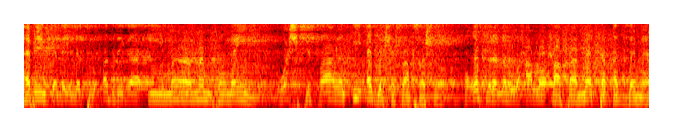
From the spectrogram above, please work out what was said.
habeenka leylatulqadriga iimaanan rumayn waxtisaaban io ajir xisaabsasho gufira lahu waxaa loo dhaafaa maa taqaddama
